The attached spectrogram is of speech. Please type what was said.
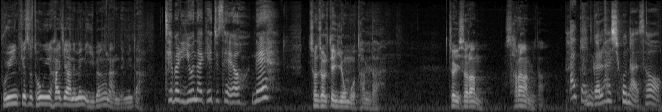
부인께서 동의하지 않으면 입양은 안 됩니다. 제발 이혼하게 해주세요. 네? 전 절대 이혼 못합니다. 저 이 사람 사랑합니다. 분가를 하시고 나서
